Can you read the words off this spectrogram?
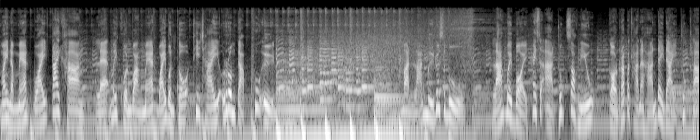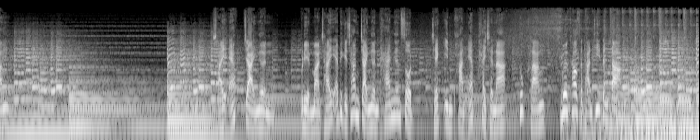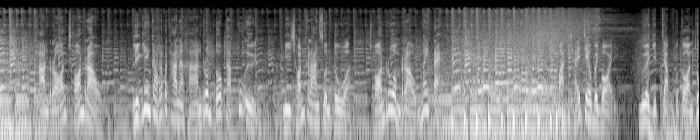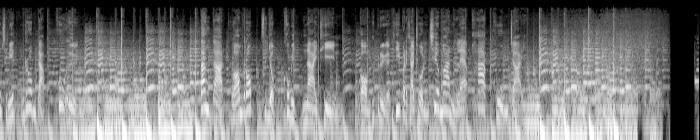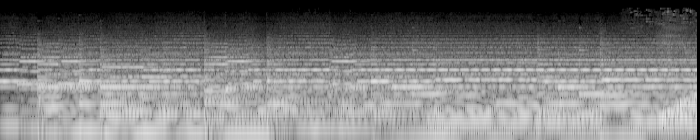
ไม่นำแมสไว้ใต้คาง และไม่ควรวางแมสไว้บนโต๊ะที่ใช้ร่วมกับผู้อื่นหมั่นล้างมือด้วยสบู่ ล้างบ่อยๆ ให้สะอาดทุกซอกนิ้ว ก่อนรับประทานอาหารใด ๆ ทุกครั้ง ใช้แอปจ่ายเงิน เปลี่ยนมาใช้แอปพลิเคชันจ่ายเงินแทนเงินสด เช็คอินผ่านแอปไทยชนะ ทุกครั้งเมื่อเข้าสถานที่ต่างๆ ทานร้อนช้อนเรา หลีกเลี่ยงการรับประทานอาหารร่วมโต๊ะกับผู้อื่น มีช้อนกลางส่วนตัว ช้อนร่วมเราไม่แตกหมั่นใช้เจลบ่อยๆ เมื่อหยิบจับอุปกรณ์ทุกชนิดร่วมกับผู้อื่น ตั้งการดพร้อมรบสยบโควิด -19 กองทัพเรือที่ประชาชนเชื่อมั่นและภาคภูมิใจ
